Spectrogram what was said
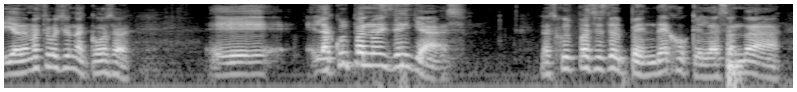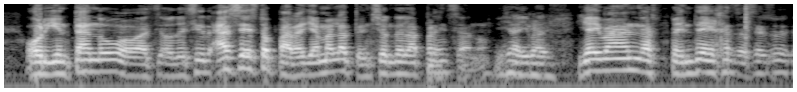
Y además te voy a decir una cosa. eh, la culpa no es de ellas. Las culpas es del pendejo que las anda orientando o, a- o decir, haz esto para llamar la atención de la prensa, ¿no? Y ahí van. Y ahí van las pendejas de hacer eso.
